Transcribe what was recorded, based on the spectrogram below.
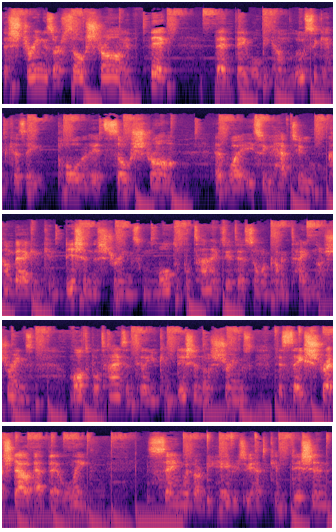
the strings are so strong and thick that they will become loose again because they pull, it's so strong so you have to come back and condition the strings multiple times you have to have someone come and tighten those strings multiple times until you condition those strings to stay stretched out at that length same with our behavior so you have to condition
